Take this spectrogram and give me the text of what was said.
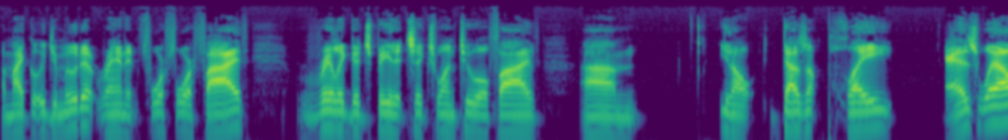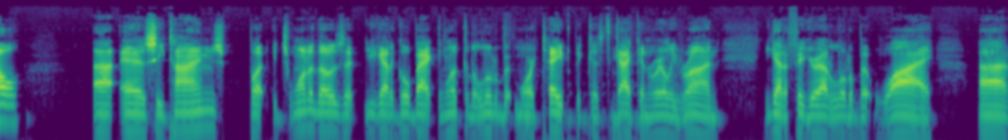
uh, Michael Ojemudia, ran at 4.45 really good speed at 6'1", 205. Um, you know, doesn't play as well uh, as he times, but it's one of those that you got to go back and look at a little bit more tape because the guy can really run. You got to figure out a little bit why. Uh,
